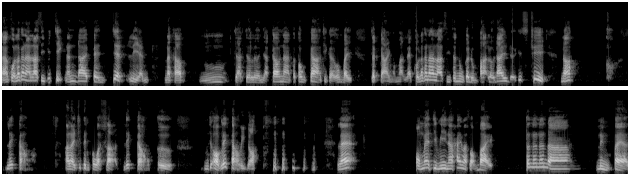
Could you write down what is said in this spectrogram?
นะคนลัคนาราศีพิจิกนั้นได้เป็นเจ็ดเหรียญ นะครับอืมจากเจริญอยากก้าวหน้าก็ต้องกล้าที่จะต้องไปจัดการกับมัน และคนลัคนาราศีธนูกระดุมพระเราได้ The History เนาะเลขเก่า อะไรที่เป็นประวัติศาสตร์ เลขเก่า เออ มันจะออกเลขเก่าอีกเหรอ และองแม่จิมมี่นะให้มาสองใบตั้นนั้นาหนึ่งแปด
